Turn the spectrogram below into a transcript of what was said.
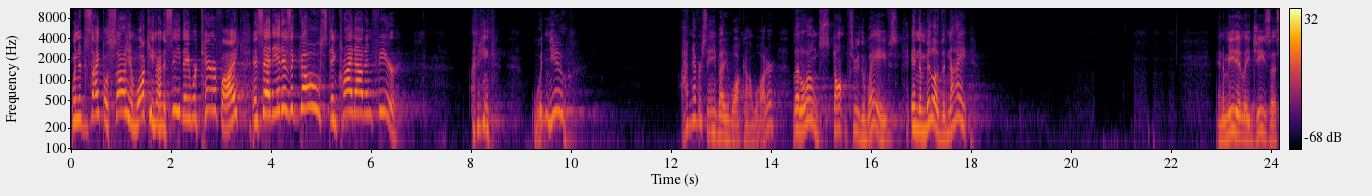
When the disciples saw him walking on the sea, they were terrified and said, It is a ghost, and cried out in fear. I mean, wouldn't you? I've never seen anybody walk on water, let alone stomp through the waves in the middle of the night. And immediately Jesus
